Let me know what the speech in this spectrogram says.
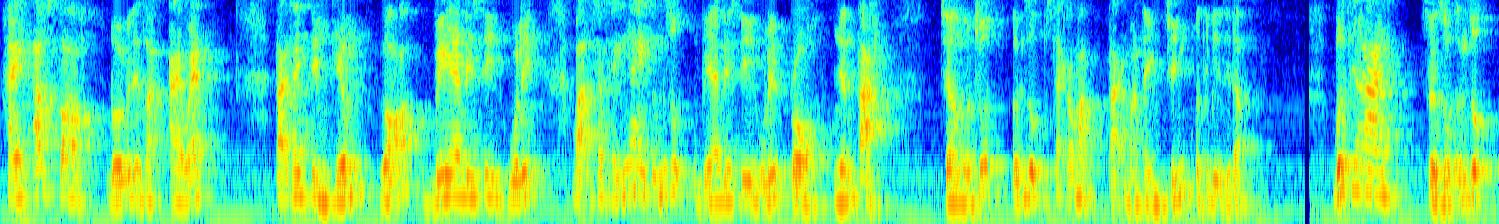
hay App Store đối với điện thoại iOS. Tại thanh tìm kiếm gõ VNDC Wallet, bạn sẽ thấy ngay ứng dụng VNDC Wallet Pro, nhấn tải. Chờ một chút, ứng dụng sẽ có mặt tại màn hình chính của thiết bị di động. Bước thứ hai, sử dụng ứng dụng.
